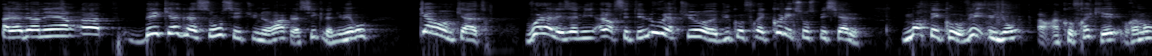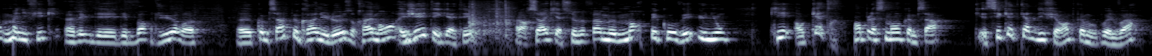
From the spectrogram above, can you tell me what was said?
À la dernière, hop, BK Glaçon, c'est une rare classique, la numéro 44. Voilà les amis, alors c'était l'ouverture euh, du coffret collection spéciale Morpeko V Union. Alors un coffret qui est vraiment magnifique, avec des, bordures euh, euh, comme ça, un peu granuleuses, vraiment, et j'ai été gâté. Alors c'est vrai qu'il y a ce fameux Morpeko V Union qui est en quatre emplacements comme ça, c'est quatre cartes différentes comme vous pouvez le voir,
